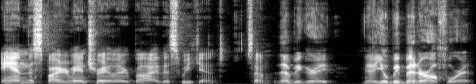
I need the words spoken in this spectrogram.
and the Spider-Man trailer by this weekend. So, That'd be great. Yeah, you'll be better off for it.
